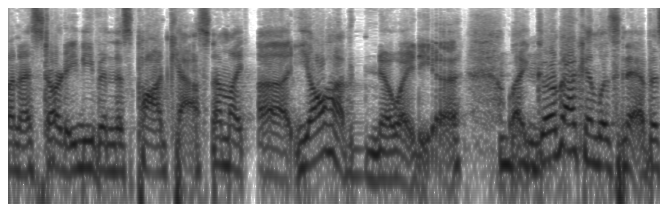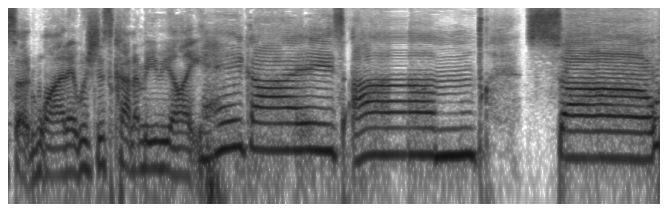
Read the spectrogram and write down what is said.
when I started even this podcast. And I'm like, uh, y'all have no idea. Mm-hmm. Like, go back and listen to episode one. It was just kind of me being like, hey guys, um, so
